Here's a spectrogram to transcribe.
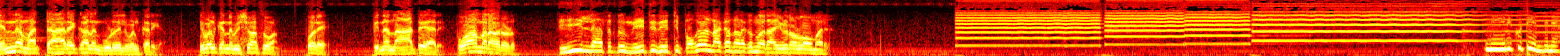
എന്നെ മറ്റാരെക്കാളും കൂടുതൽ ഇവൾക്കറിയാം. ഇവൾക്ക് എന്റെ വിശ്വാസമാണ്. പോരെ. പിന്നെ നാട്ടുകാര്. പോവാൻ പറ അവരോട്. തീ ഇല്ലാത്തത് നീറ്റി നീറ്റി പുകയുണ്ടാക്കാൻ നടക്കുന്നവരാ ഇവിടെ ഉള്ളവന്മാര്. നേരിക്കുട്ടി എന്തിനാ?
